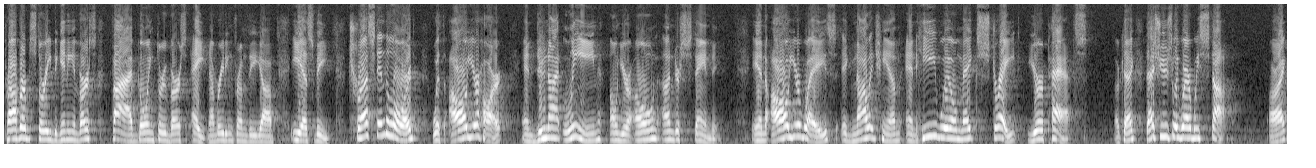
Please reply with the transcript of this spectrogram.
Proverbs 3, beginning in verse 5, going through verse 8. And I'm reading from the uh, ESV. Trust in the Lord with all your heart and do not lean on your own understanding. In all your ways, acknowledge him, and he will make straight your paths. Okay? That's usually where we stop. All right?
